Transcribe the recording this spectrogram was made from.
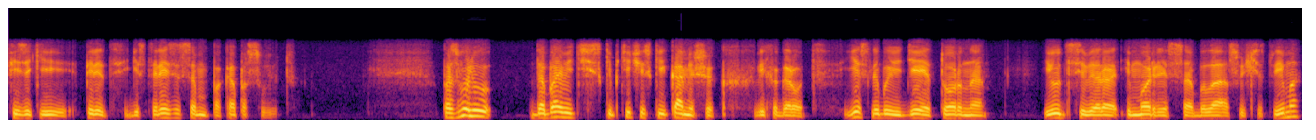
Физики перед гистерезисом пока пасуют. Позволю добавить скептический камешек в их огород. Если бы идея Торна, Юдсевера и Морриса была осуществима,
